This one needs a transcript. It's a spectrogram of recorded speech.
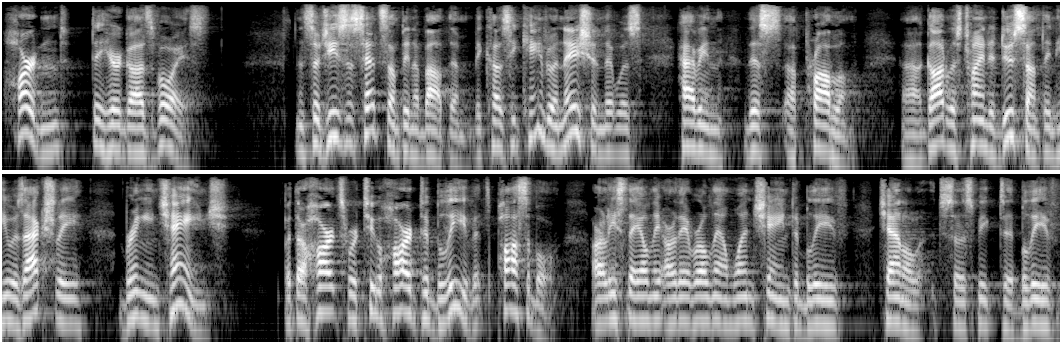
hardened to hear God's voice? And so Jesus said something about them because he came to a nation that was having this uh, problem. Uh, God was trying to do something. He was actually bringing change, but their hearts were too hard to believe it's possible, or at least they only, or they were only on one chain to believe, channel, so to speak, to believe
